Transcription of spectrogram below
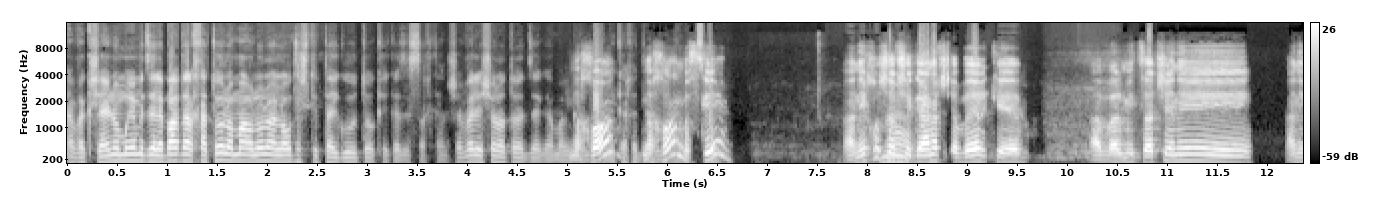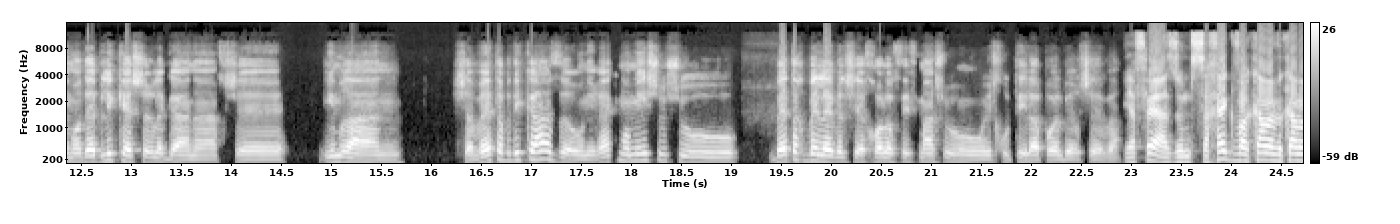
אבל כשהיינו אומרים את זה לברדה על חתול, הוא אמר, לא, לא, אני לא רוצה שתתייגו אותו ככזה שחקן. שווה לשאול אותו את זה גם על גנח, נכון, נכון, מסכים. אני חושב נו. שגנח שווה הרכב, אבל מצד שני, אני מודה בלי קשר לגנח, שאימרן שווה את הבדיקה הזו, הוא נראה כמו מישהו שהוא בטח ב-level שיכול להוסיף משהו איכותי להפועל באר שבע. יפה, אז הוא משחק כבר כמה וכמה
